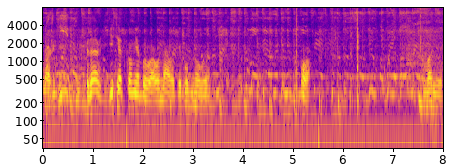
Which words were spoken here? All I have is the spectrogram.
Так, ди- подожди, десятка у меня была, у на вот эти бубновые. О! Валет.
